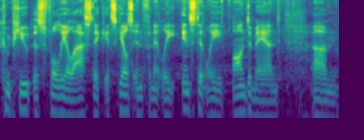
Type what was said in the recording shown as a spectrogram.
compute is fully elastic, it scales infinitely, instantly, on demand. Um,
